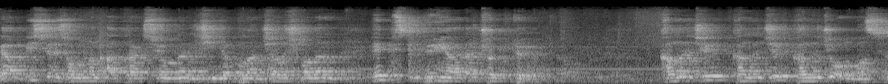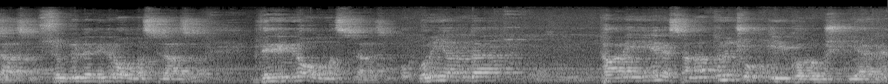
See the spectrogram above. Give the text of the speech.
veya bir sezonluk atraksiyonlar için yapılan çalışmaların hepsi dünyada çöktü. Kalıcı, kalıcı, kalıcı olması lazım. Sürdürülebilir olması lazım. Verimli olması lazım. Bunun yanında tarihini ve sanatını çok iyi korumuş bir yerde.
